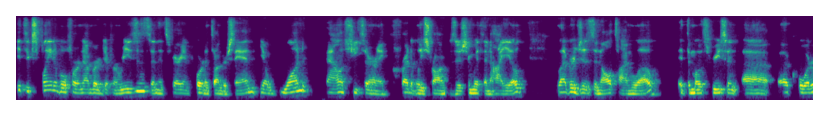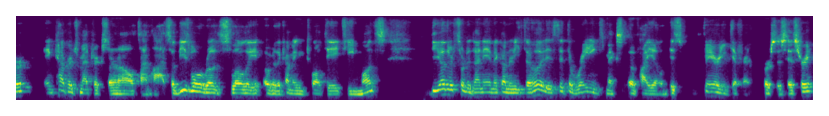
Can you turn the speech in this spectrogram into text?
It's explainable for a number of different reasons, and it's very important to understand. You know, one, balance sheets are in an incredibly strong position within high yield. Leverage is an all-time low at the most recent uh, quarter, and coverage metrics are an all-time high. So these will erode slowly over the coming 12 to 18 months. The other sort of dynamic underneath the hood is that the ratings mix of high yield is very different versus history.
